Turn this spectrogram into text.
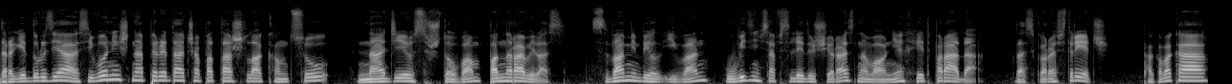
Дорогие друзья, сегодняшняя передача подошла к концу. Надеюсь, что вам понравилось. С вами был Иван. Увидимся в следующий раз на волне хит-парада. До скорой встречи. Пока-пока.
